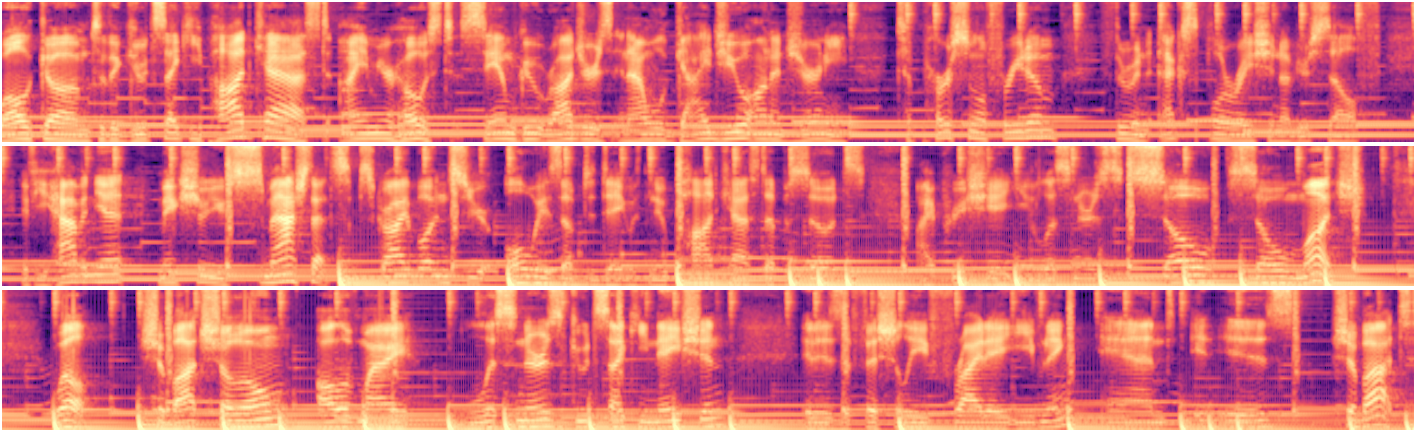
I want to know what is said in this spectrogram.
Welcome to the Goot Psyche podcast. I am your host, Sam Goot Rogers, and I will guide you on a journey to personal freedom through an exploration of yourself. If you haven't yet, make sure you smash that subscribe button so you're always up to date with new podcast episodes. I appreciate you listeners so, so much. Well, Shabbat Shalom, all of my listeners, Goot Psyche Nation. It is officially Friday evening and it is Shabbat.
